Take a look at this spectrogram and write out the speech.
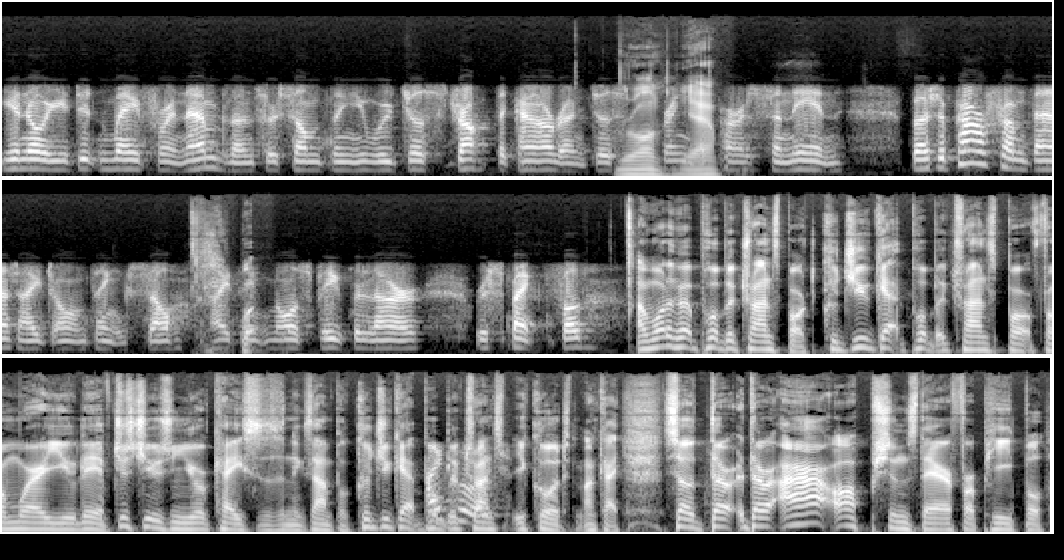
you know, you didn't wait for an ambulance or something. You would just drop the car and just Run, bring yeah. the person in. But apart from that, I don't think so. I think most people are respectful. And what about public transport? Could you get public transport from where you live? Just using your case as an example, could you get public transport? You could. Okay, so there there are options there for people,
